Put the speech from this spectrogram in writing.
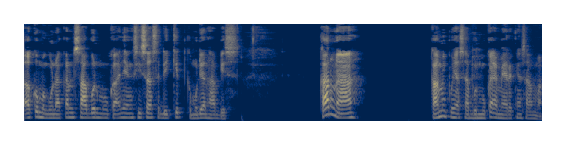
aku menggunakan sabun mukanya yang sisa sedikit kemudian habis. Karena kami punya sabun muka yang mereknya sama.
